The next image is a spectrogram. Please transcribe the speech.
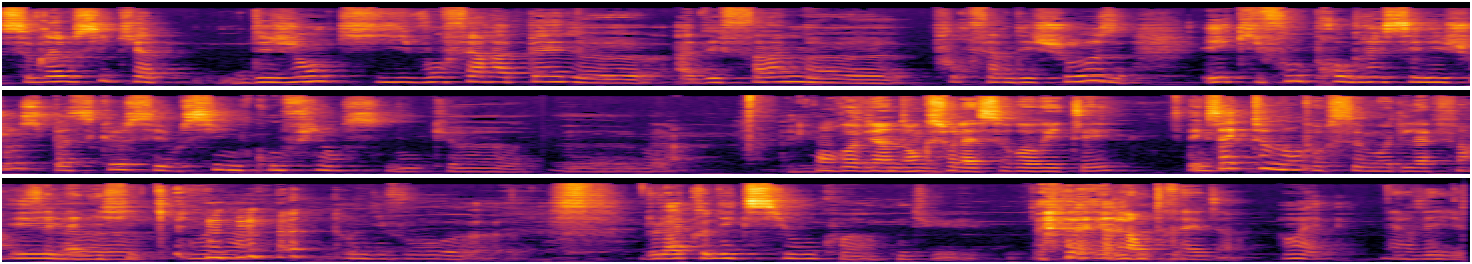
c'est vrai aussi qu'il y a des gens qui vont faire appel à des femmes pour faire des choses et qui font progresser les choses parce que c'est aussi une confiance. Donc voilà. On revient donc sur la sororité. Exactement. Pour ce mot de la fin, c'est euh, magnifique. voilà, au niveau euh, de la connexion, quoi. Du... Et de l'entraide. Ouais, merveilleux.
